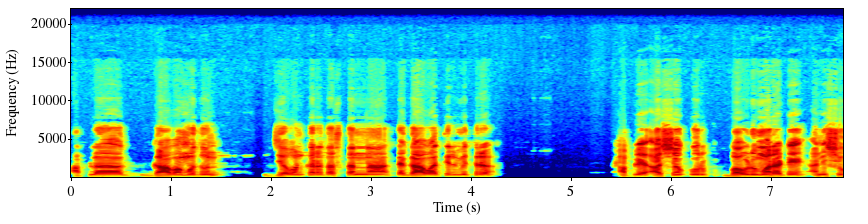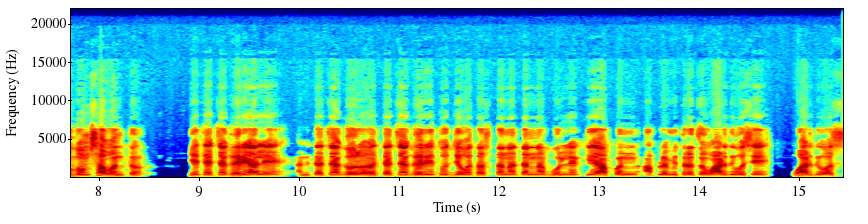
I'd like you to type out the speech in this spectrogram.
आपलं गावामधून जेवण करत असताना त्या गावातील मित्र आपले अशोक उर्फ बावडू मराठे आणि शुभम सावंत हे त्याच्या घरी आले आणि त्याच्या घर त्याच्या घरी तो जेवत असताना त्यांना बोलले की आपण आपल्या मित्राचा वाढदिवस आहे. वाढदिवस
